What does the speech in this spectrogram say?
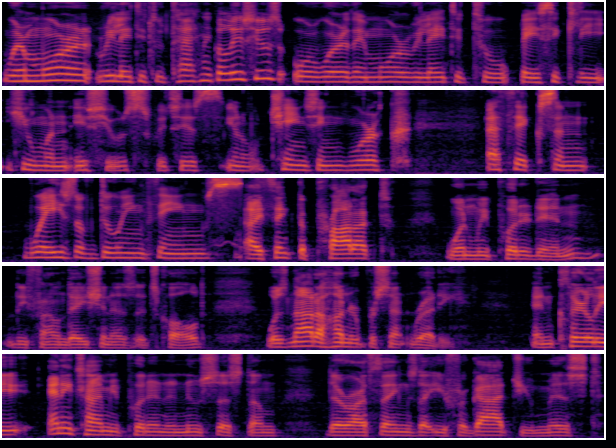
were more related to technical issues or were they more related to basically human issues, which is, you know, changing work ethics and ways of doing things? I think the product, when we put it in, the foundation as it's called, was not 100% ready. And clearly, anytime you put in a new system, there are things that you forgot, you missed,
